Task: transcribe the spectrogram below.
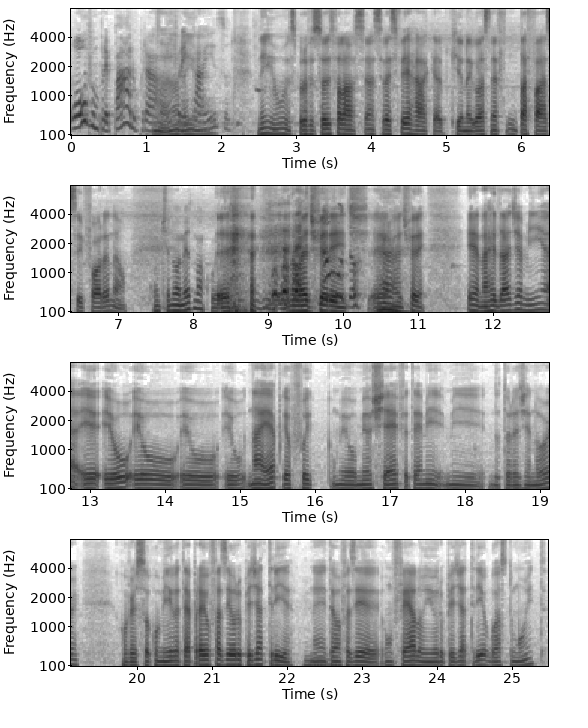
houve um preparo para Não, enfrentar nenhum. isso? Nenhum. Os professores falavam assim, ah, você vai se ferrar, cara, porque o negócio não, é, não tá fácil aí fora, não. Continua a mesma coisa. Não é diferente. mudou. é, não é diferente. É, na realidade a minha, eu, eu, eu, eu, na época eu fui, o meu, meu chefe até me, me, doutora Genor, conversou comigo até para eu fazer uropediatria, né? Então eu fazer um fellow em uropediatria, eu gosto muito.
